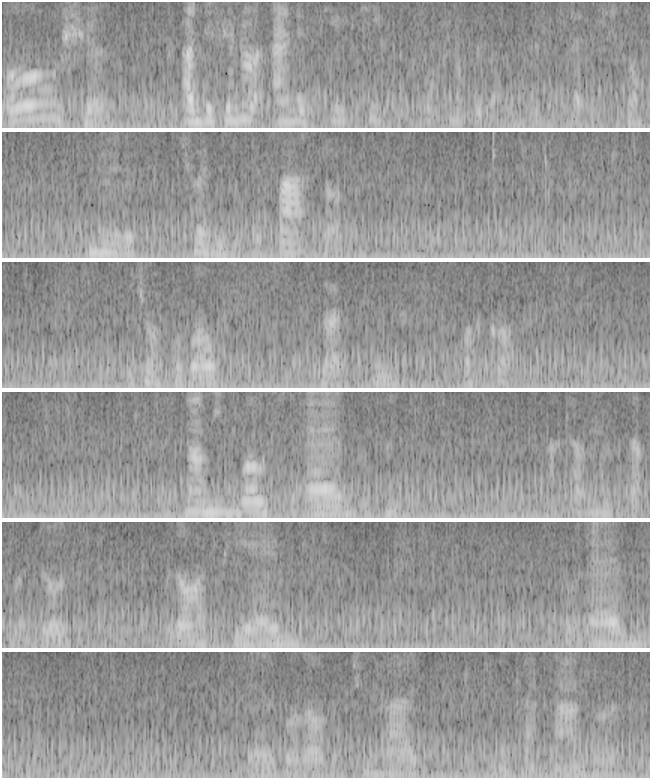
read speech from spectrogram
Oh shit. And if you're not, and if you keep fucking up with, with the pitch stuff, you know, the trying to go faster, the chopper will start to fuck up. No, I mean, whilst, um, I think, I can't remember exactly what it does, with RPM, um, yeah, go a little bit too high, and you can't handle it.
